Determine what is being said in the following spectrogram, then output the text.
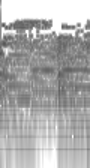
啊。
